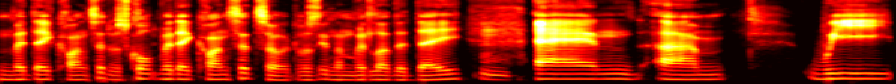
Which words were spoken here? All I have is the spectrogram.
midday concert. It was called midday concert, so it was in the middle of the day, Mm. and um, we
